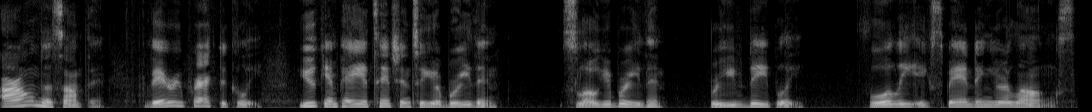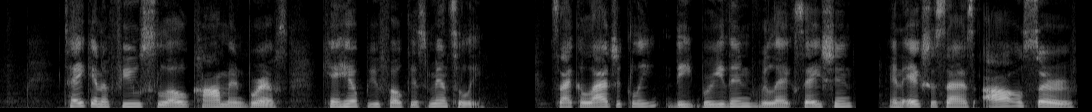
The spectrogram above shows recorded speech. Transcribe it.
are onto something. Very practically, you can pay attention to your breathing. Slow your breathing. Breathe deeply, fully expanding your lungs. Taking a few slow, calming breaths can help you focus mentally. Psychologically, deep breathing, relaxation, and exercise all serve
